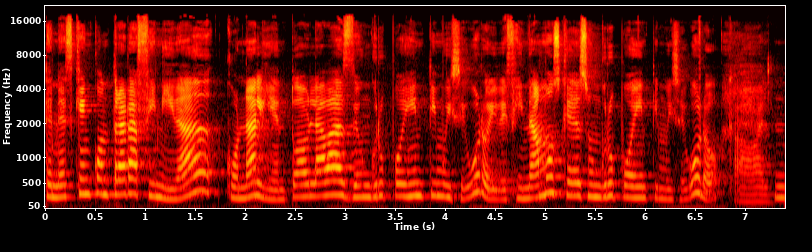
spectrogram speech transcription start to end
tenés que encontrar afinidad con alguien. Tú hablabas de un grupo íntimo y seguro y definamos qué es un grupo íntimo y seguro. Mm,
